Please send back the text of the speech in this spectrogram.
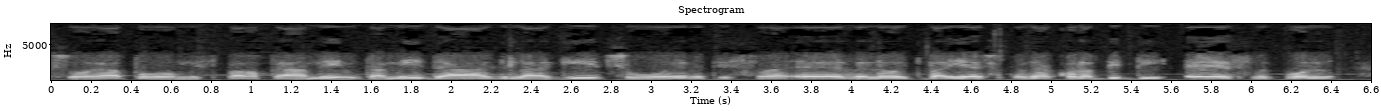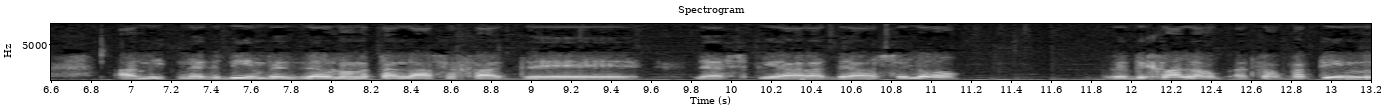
כשהוא היה פה מספר פעמים, תמיד דאג להגיד שהוא אוהב את ישראל ולא התבייש, אתה יודע, כל ה-BDS וכל המתנגדים וזה, הוא לא נתן לאף אחד אה, להשפיע על הדעה שלו. ובכלל, הצרפתים,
